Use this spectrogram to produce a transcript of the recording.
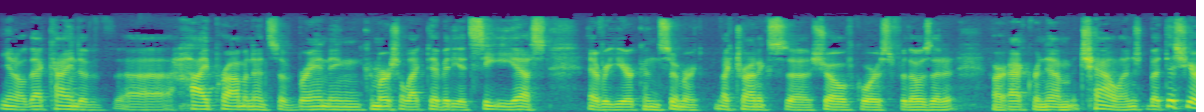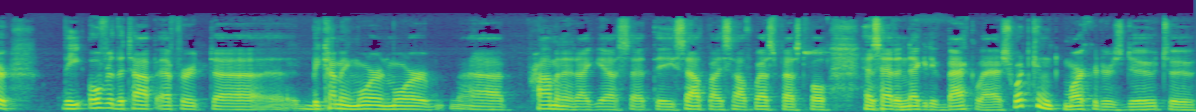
you know that kind of uh, high prominence of branding commercial activity at CES every year, Consumer Electronics uh, Show, of course, for those that are acronym challenged. But this year, the over-the-top effort uh, becoming more and more uh, prominent, I guess, at the South by Southwest Festival has had a negative backlash. What can marketers do to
